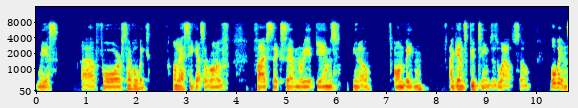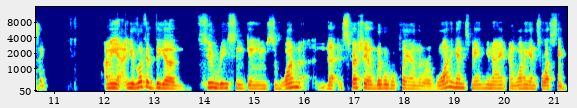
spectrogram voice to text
race uh, for several weeks, unless he gets a run of five, six, seven, or eight games, you know, unbeaten against good teams as well. So we'll wait and see. I mean, you look at the uh, two recent games. One that, especially a Liverpool player on the road, one against Man United and one against West Ham.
